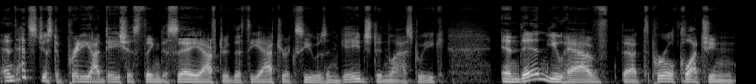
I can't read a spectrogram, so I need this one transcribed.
And that's just a pretty audacious thing to say after the theatrics he was engaged in last week. And then you have that pearl clutching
